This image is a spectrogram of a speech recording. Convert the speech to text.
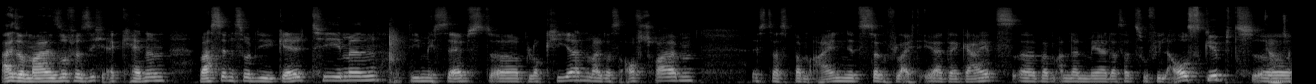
Also mal so für sich erkennen, was sind so die Geldthemen, die mich selbst äh, blockieren, mal das aufschreiben. Ist das beim einen jetzt dann vielleicht eher der Geiz, äh, beim anderen mehr, dass er zu viel ausgibt, äh, genau.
